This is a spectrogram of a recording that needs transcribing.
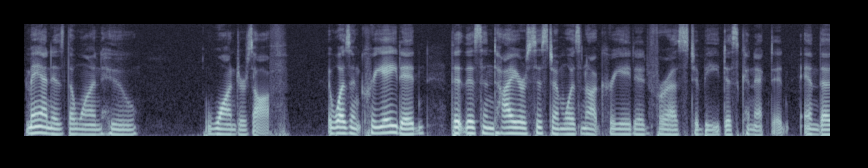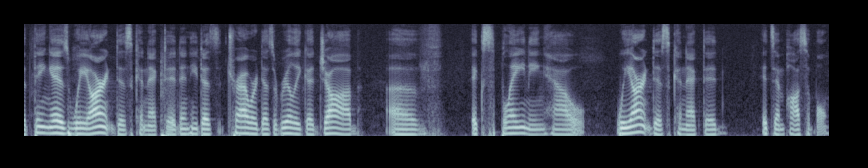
man is the one who wanders off. It wasn't created, that this entire system was not created for us to be disconnected. And the thing is, we aren't disconnected. And he does, Troward does a really good job of explaining how we aren't disconnected. It's impossible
